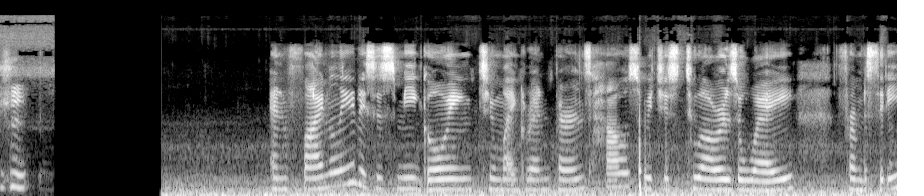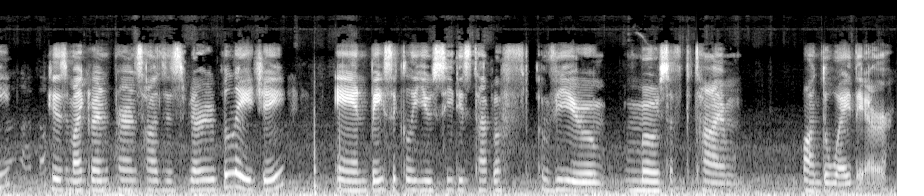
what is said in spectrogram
and finally, this is me going to my grandparents' house, which is two hours away from the city. Because my grandparents' house is very villagey, and basically you see this type of view most of the time on the way there.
